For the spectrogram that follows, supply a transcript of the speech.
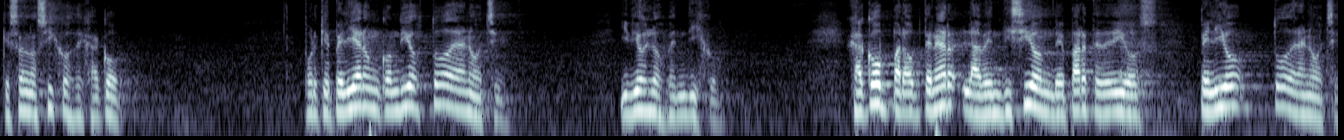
que son los hijos de Jacob, porque pelearon con Dios toda la noche, y Dios los bendijo. Jacob, para obtener la bendición de parte de Dios, peleó toda la noche.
